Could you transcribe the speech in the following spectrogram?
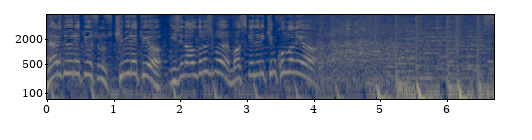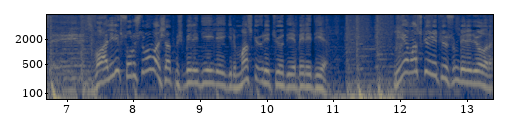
Nerede üretiyorsunuz? Kim üretiyor? İzin aldınız mı? Maskeleri kim kullanıyor? Valilik soruşturma başlatmış belediye ile ilgili maske üretiyor diye belediye. Niye maske üretiyorsun belediye olarak?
